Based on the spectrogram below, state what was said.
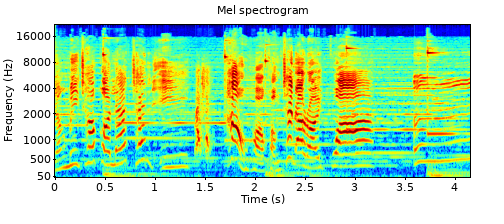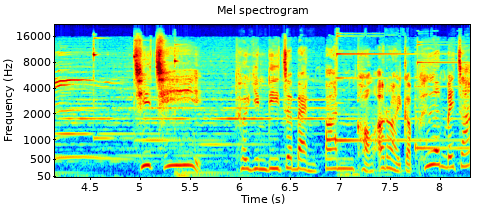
ยังมีช็อกโกแลตฉันอีก ข้าวห่อของฉันอร่อยกว่า ชีชีเธอยินดีจะแบ่งปันของอร่อยกับเพื่อนไหมจ๊ะ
